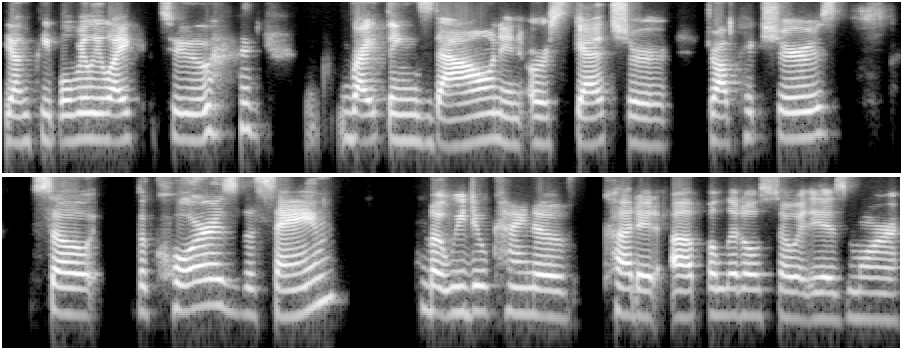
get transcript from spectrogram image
young people really like to write things down and or sketch or draw pictures. So the core is the same, but we do kind of cut it up a little so it is more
